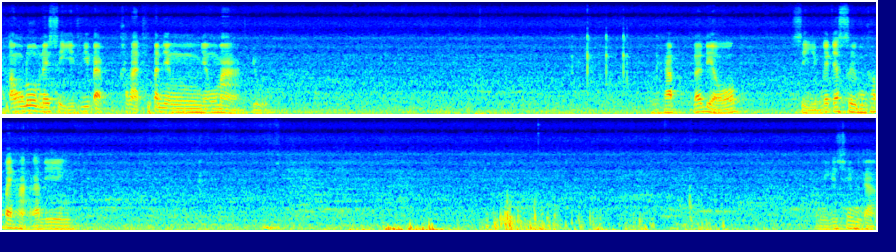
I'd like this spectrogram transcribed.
แต่ต้องรูปในสีที่แบบขนาดที่มันยังยังหมาดอยู่นะครับ แล้วเดี๋ยวสีมันก็จะซึมเข้าไปหากันเองอันนี้ก็เช่นกัน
